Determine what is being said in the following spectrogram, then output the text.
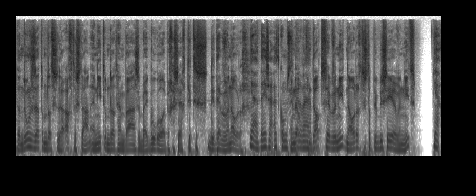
Dan doen ze dat omdat ze daarachter staan en niet omdat hun bazen bij Google hebben gezegd: dit, is, dit hebben we nodig. Ja, deze uitkomst en dat, willen we en dat hebben we niet nodig, dus dat publiceren we niet. Ja.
